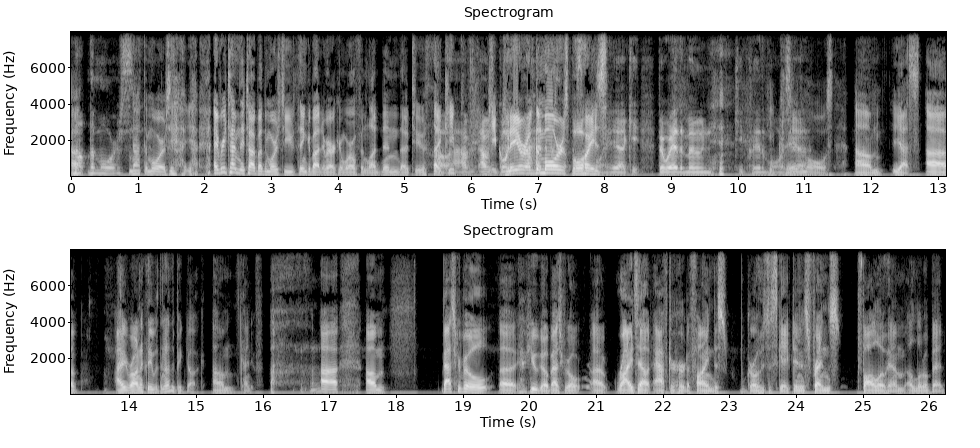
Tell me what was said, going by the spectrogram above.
Uh, not the Moors. Not the Moors. Yeah, yeah. Every time they talk about the Moors, do you think about American Werewolf in London, though? Too like oh, keep, I I was keep clear to, of the Moors, boys. Yeah, keep, beware the moon. Keep clear the Moors. clear yeah. the Moors. Um, yes. Uh, ironically, with another big dog. Um, kind of. mm-hmm. uh, um, Baskerville, uh, Hugo Baskerville, uh, rides out after her to find this girl who's escaped, and his friends follow him a little bit.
